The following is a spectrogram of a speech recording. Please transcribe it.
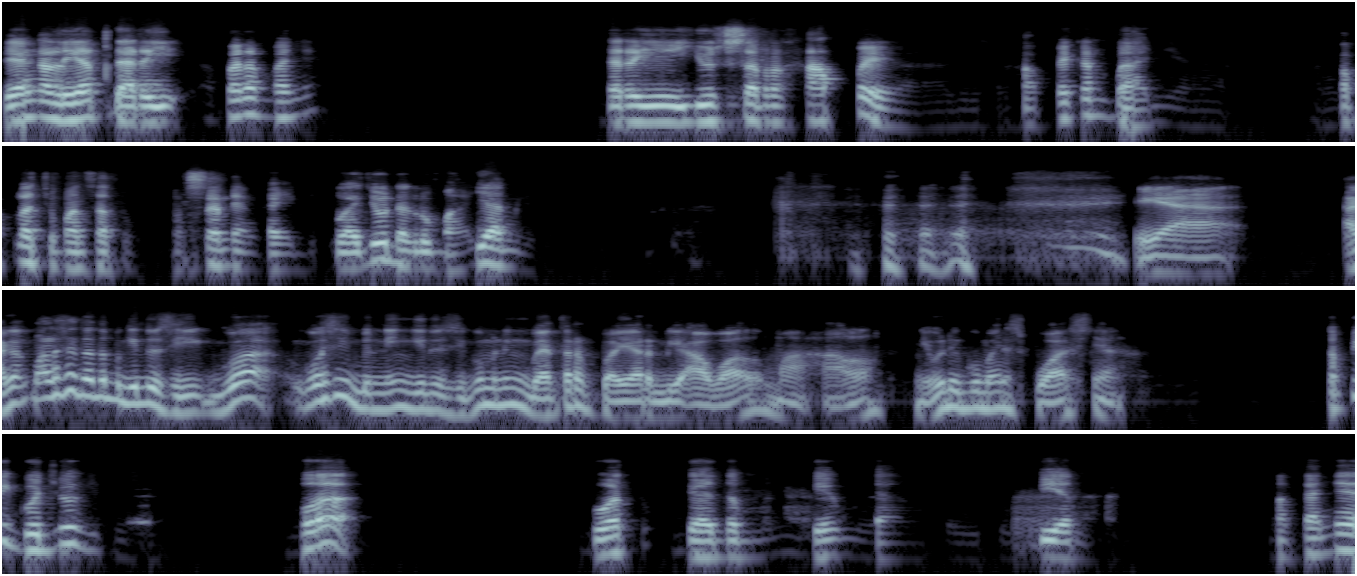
Dia ngelihat dari apa namanya? Dari user HP ya. HP kan banyak. Anggaplah cuma satu persen yang kayak gitu aja udah lumayan. ya agak malasnya tetap begitu sih. Gua gua sih bening gitu sih. Gue mending better bayar di awal mahal. Ya udah gue main sepuasnya. Tapi gue juga gitu. Gue gue tuh gak demen game yang pay Makanya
